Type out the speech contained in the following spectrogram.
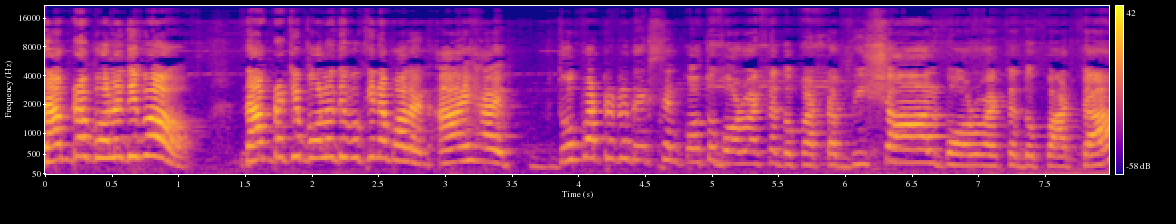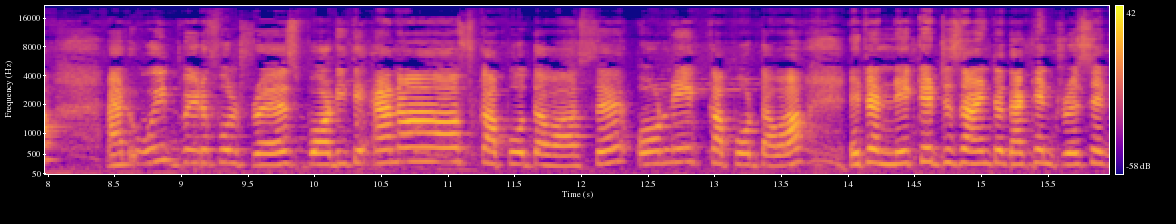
দামটা বলে দিব। দামটা কি বলে দিব কিনা বলেন? আই হাই, দোপাট্টাটা দেখছেন কত বড় একটা দোপাট্টা, বিশাল বড় একটা dupatta. And with beautiful dress বডিতে এনাফ কাপড় দেওয়া আছে, অনেক কাপড় দেওয়া। এটা নেকের ডিজাইনটা দেখেন ড্রেসের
